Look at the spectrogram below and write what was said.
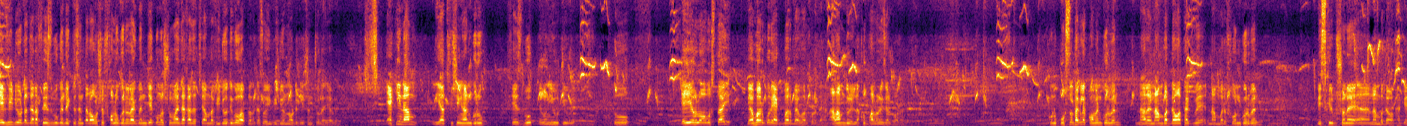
এই ভিডিওটা যারা ফেসবুকে দেখতেছেন, তারা অবশ্যই ফলো করে রাখবেন। যে কোনো সময় দেখা যাচ্ছে আমরা ভিডিও দিব, আপনার কাছে ওই ভিডিওর নোটিফিকেশন চলে যাবে। একই নাম, Riyad fishing hand group Facebook এবং ইউটিউবে তো এই হলো অবস্থায়। ব্যবহার করে একবার ব্যবহার করে দেখেন। আলহামদুলিল্লাহ, খুব ভালো রেজাল্ট পাবেন। কোনো প্রশ্ন থাকলে কমেন্ট করবেন, নাহলে নাম্বার দেওয়া থাকবে নাম্বারে ফোন করবেন। ডিসক্রিপশনে নাম্বার দেওয়া থাকে।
